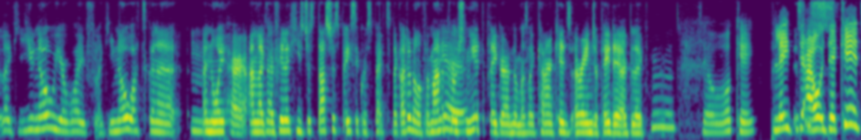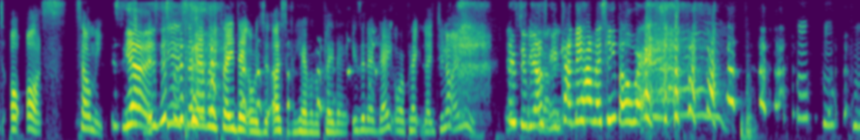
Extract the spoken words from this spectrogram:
like you know your wife, like you know what's gonna mm, annoy her, and like I feel like he's just that's just basic respect. Like I don't know if a man approached me at the playground and was like, "Can our kids arrange a play date?" I'd be like, hmm, so okay. Play Is this- the kids or us? Tell me. is- "Yeah, The is this?" kids are having a play date or is it us if we having a play date? Is it a date or a play like do you know what I mean? Next to be asking, "Can they have a sleepover?"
